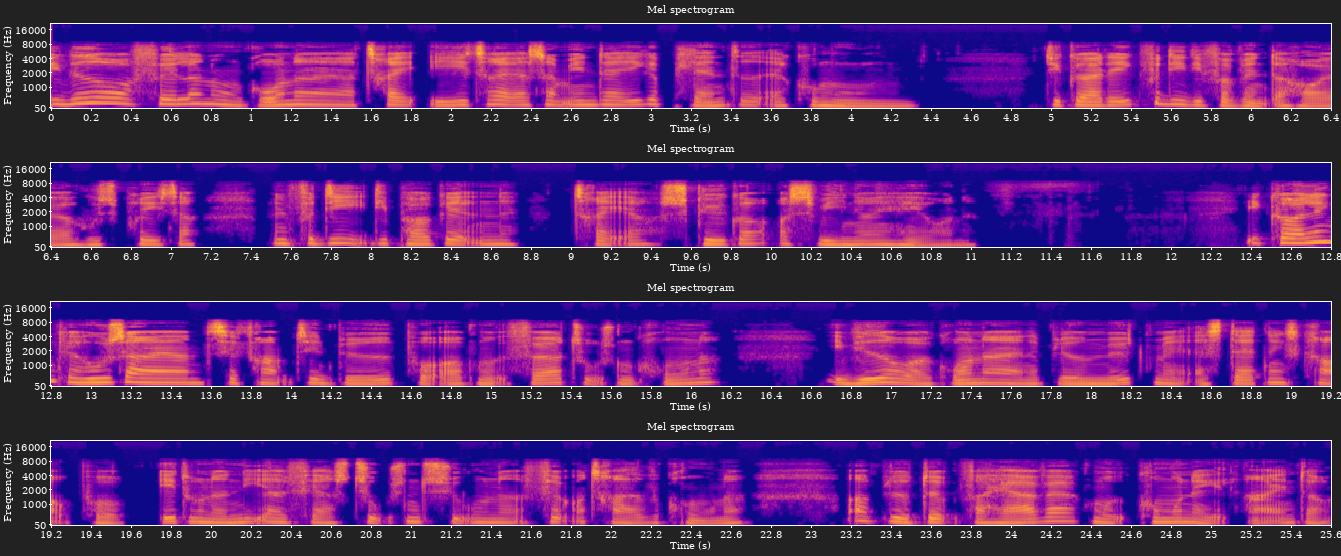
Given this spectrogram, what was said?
I Hvidovre fælder nogle grundejere tre egetræer, som endda ikke er plantet af kommunen. De gør det ikke, fordi de forventer højere huspriser, men fordi de pågældende træer skygger og sviner i haverne. I Kolding kan husejeren se frem til en bøde på op mod 40.000 kroner. I Hvidovre er grundejerne blevet mødt med erstatningskrav på 179.735 kroner og er blevet dømt for herværk mod kommunal ejendom.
